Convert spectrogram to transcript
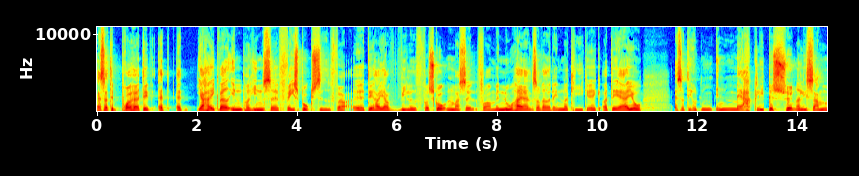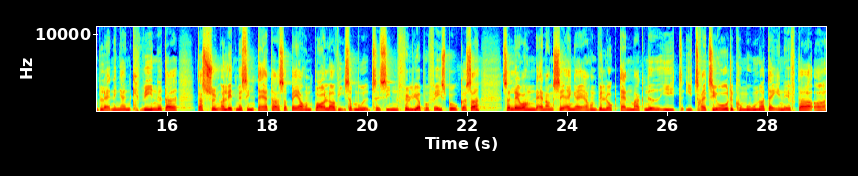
altså det, prøv at høre, det, at, at jeg har ikke været inde på hendes øh, Facebook-side før. Øh, det har jeg ville forskåne mig selv for, men nu har jeg altså været derinde og kigge, ikke? Og det er jo, altså det er jo en, en mærkelig, besynderlig sammenblanding af en kvinde, der, der synger lidt med sin datter, og så bærer hun boller og viser dem ud til sine følgere på Facebook, og så, så laver hun en annoncering af, at hun vil lukke Danmark ned i, i 38 kommuner dagen efter, og,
